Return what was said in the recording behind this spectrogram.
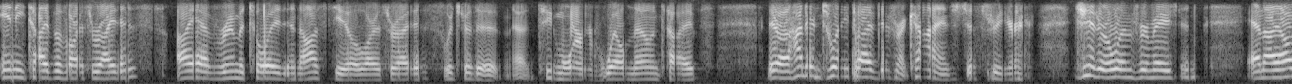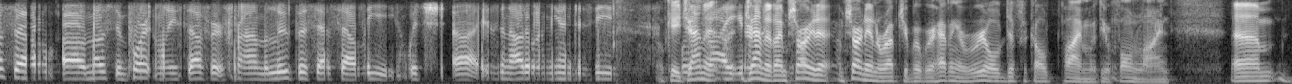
any type of arthritis. I have rheumatoid and osteoarthritis, which are the uh, two more well-known types. There are 125 different kinds, just for your general information. And I also, uh, most importantly, suffer from lupus SLE, which uh, is an autoimmune disease. Okay, Janet. uh, Janet, I'm sorry to I'm sorry to interrupt you, but we're having a real difficult time with your phone line. Um,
